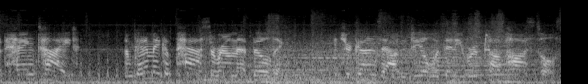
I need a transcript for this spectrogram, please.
Hang tight. I'm gonna make a pass around that building. Get your guns out and deal with any rooftop hostiles.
